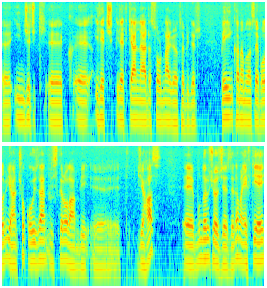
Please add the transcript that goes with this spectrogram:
e, incecik e, e, ilet, iletkenlerde sorunlar yaratabilir. Beyin kanamalarına sebep olabilir. Yani çok o yüzden riskleri olan bir e, cihaz. E, bunları çözeceğiz dedi ama FDA,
